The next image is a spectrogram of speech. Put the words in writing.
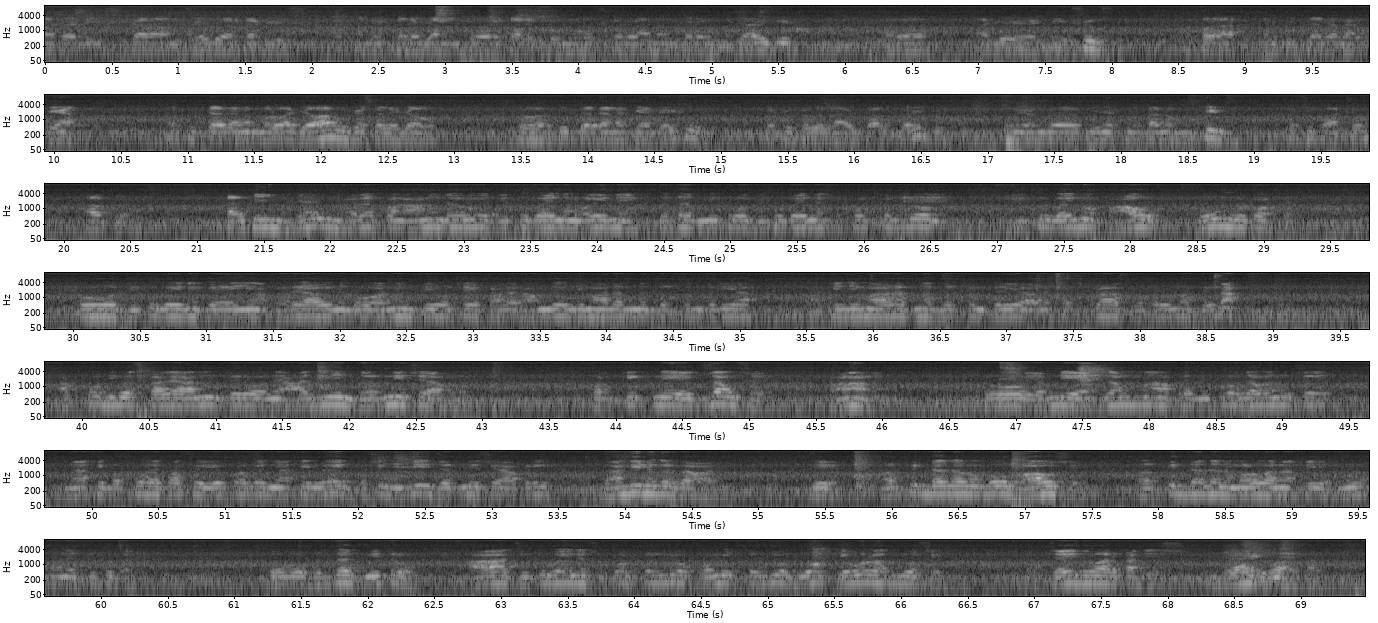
માતાજી સીતારામ જય દ્વારકાધીશ અમે કલેજા મિત્રો કાલે ખૂબ મોજ કર્યો આનંદ કર્યો મજા આવી ગઈ. હવે આજે જઈશું આપણા અર્પિત દાદાના ત્યાં. અર્પિત દાદાને મળવા જવાનું છે કલેજાઓ. તો અર્પિત દાદાના ત્યાં જઈશું. પછી થોડું લાઈવ ચાલુ કરીશું. હું અંદર દિનેશ મહેતાને મૂકીને પછી પાછો આવતો કાલથી કાલ મજા આવી મારે પણ આનંદ આવ્યો. જીતુભાઈને મળીને બધા જ મિત્રો જીતુભાઈને સપોર્ટ કરજો. જીતુભાઈનો ભાવ બહુ મોટો છે. તો જીતુભાઈને કે અહીંયા ઘરે આવીને બહુ આનંદ થયો છે. કાલે રામદેવજી મહારાજના દર્શન કર્યા હાથીજી મહારાજના દર્શન કર્યા અને ફર્સ્ટ ક્લાસ હોટલમાં જઈને. આખો દિવસ કાલે આનંદ કર્યો અને આજની જર્ની છે આપણે. પ્રતિકની એક્ઝામ છે ઘણાને તો એમની એક્ઝામમાં આપણે મિત્રો જવાનું છે. ત્યાંથી બપોરે પાછો એક વાગે ત્યાંથી લઈ પછી બીજી જર્ની છે આપણી ગાંધીનગર જવાની. જે અર્પિત દાદાનો બહુ ભાવ છે. અર્પિત દાદાને મળવાના થઈએ હું અને જીતુભાઈ. તો બધા જ મિત્રો, આ જીતુભાઈને સપોર્ટ કરજો કોમેન્ટ કરજો બ્લોગ કેવો લાગ્યો છે જય દ્વારકાધીશ. જય દ્વારકા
